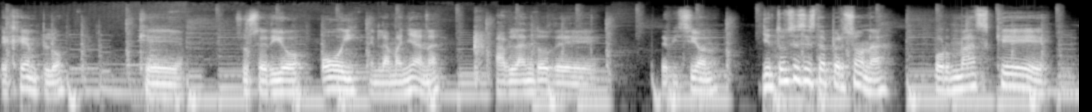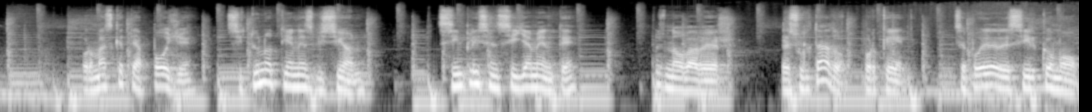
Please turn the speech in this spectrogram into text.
ejemplo que sucedió hoy en la mañana, hablando de, de visión. Y entonces esta persona, por más que, por más que te apoye, si tú no tienes visión, simple y sencillamente, pues no va a haber resultado, porque se puede decir como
